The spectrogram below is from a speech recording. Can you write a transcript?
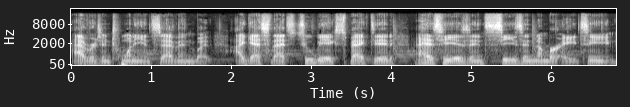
averaging 20 and 7, but I guess that's to be expected as he is in season number 18.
